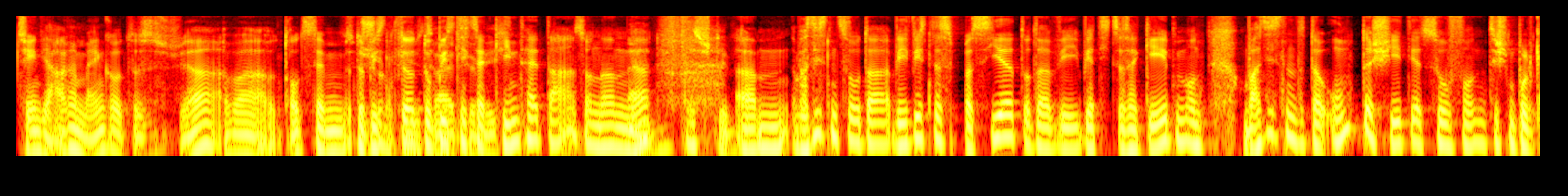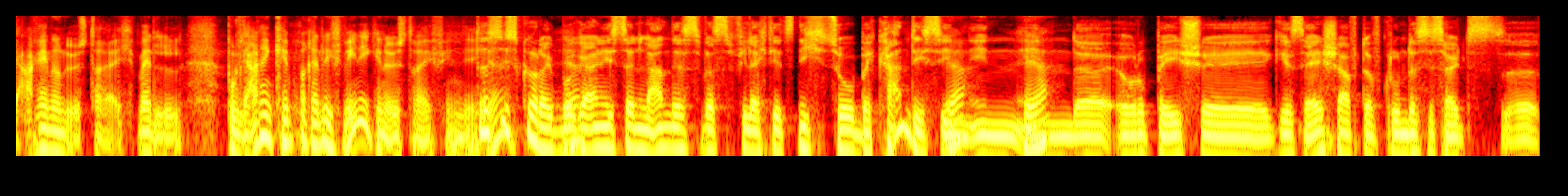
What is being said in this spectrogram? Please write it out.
zehn Jahre, mein Gott, das ist, ja, aber trotzdem, du bist, du, du bist nicht seit. Kindheit da, sondern ja, das stimmt. Ähm, was ist denn so da, wie, wie ist das passiert oder wie wird sich das ergeben und, und was ist denn der Unterschied jetzt so von, zwischen Bulgarien und Österreich? Weil Bulgarien kennt man relativ wenig in Österreich, finde ich. Das ja? ist korrekt. Bulgarien ist ein Land, was vielleicht jetzt nicht so bekannt ist in, Ja. in, Ja. in der europäischen Gesellschaft, aufgrund, dass es halt äh,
